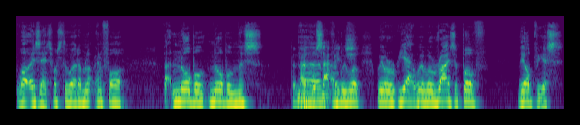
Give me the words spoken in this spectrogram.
what is it? What's the word I'm looking for? That noble nobleness. The noble Um, savage. And we will we will yeah we will rise above the obvious.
